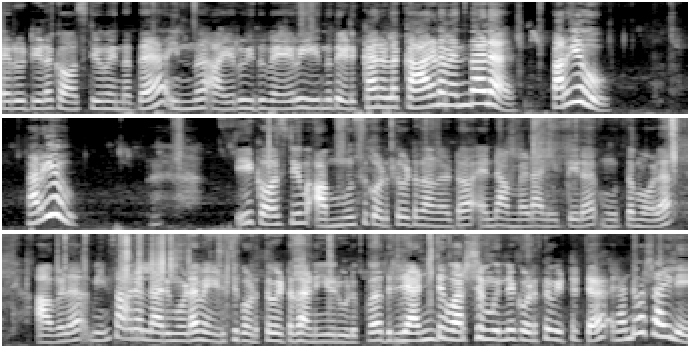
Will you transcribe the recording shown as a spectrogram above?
ഐറൂട്ടിയുടെ കോസ്റ്റ്യൂം ഇന്നത്തെ. ഇന്ന് ഐറു ഇത് വെയർ ചെയ്യുന്നത് എടുക്കാനുള്ള കാരണം എന്താണ്? പറയൂ. പറയൂ. ഈ കോസ്റ്റ്യൂം അമ്മൂസ് കൊടുത്തു വിട്ടതാണ് കേട്ടോ എന്റെ അമ്മയുടെ അനിയത്തിയുടെ മൂത്ത മോൾ. അവൾ മീൻസ് അവരെല്ലാവരും കൂടെ മേടിച്ച് കൊടുത്തു വിട്ടതാണ് ഈ ഒരു ഉടുപ്പ്. അത് രണ്ട് വർഷം മുന്നേ കൊടുത്തു വിട്ടിട്ട് രണ്ട് വർഷമായില്ലേ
